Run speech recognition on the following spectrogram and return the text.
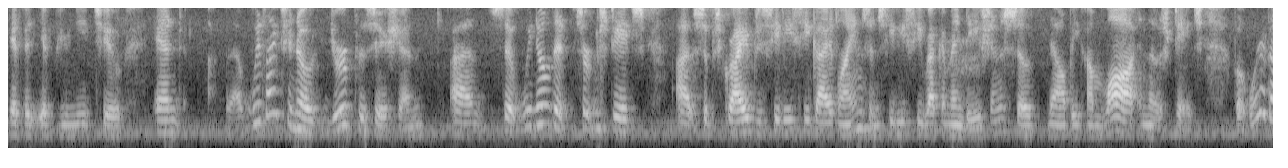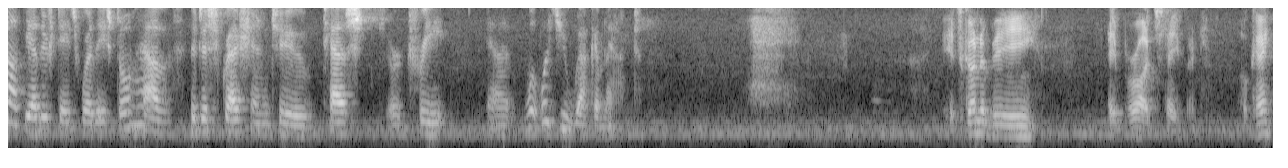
if it, if you need to. And we'd like to know your position. Um, so we know that certain states uh, subscribe to CDC guidelines and CDC recommendations, so now become law in those states. But what about the other states where they still have the discretion to test or treat? Uh, what would you recommend? It's going to be a broad statement, okay?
